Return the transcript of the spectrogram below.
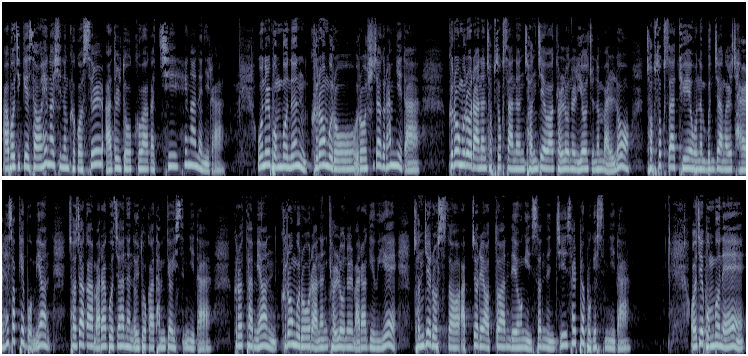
아버지께서 행하시는 그것을 아들도 그와 같이 행하느니라. 오늘 본문은 그러므로로 시작을 합니다. 그러므로라는 접속사는 전제와 결론을 이어주는 말로 접속사 뒤에 오는 문장을 잘 해석해 보면 저자가 말하고자 하는 의도가 담겨 있습니다. 그렇다면 그러므로라는 결론을 말하기 위해 전제로서 앞절에 어떠한 내용이 있었는지 살펴보겠습니다. 어제 본문에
